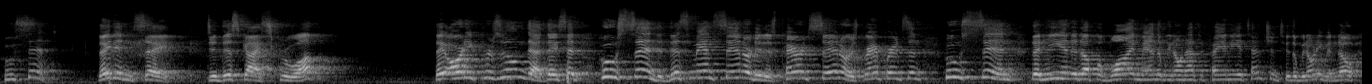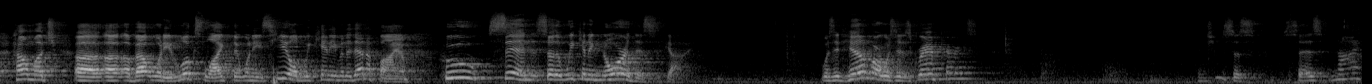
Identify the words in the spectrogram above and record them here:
Who sinned? They didn't say, Did this guy screw up? They already presumed that. They said, Who sinned? Did this man sin, or did his parents sin, or his grandparents sin? Who sinned that he ended up a blind man that we don't have to pay any attention to, that we don't even know how much uh, uh, about what he looks like, that when he's healed, we can't even identify him? Who sinned so that we can ignore this guy? Was it him or was it his grandparents? And Jesus says, neither.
